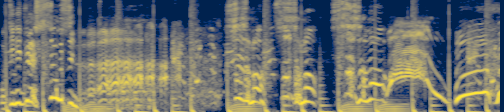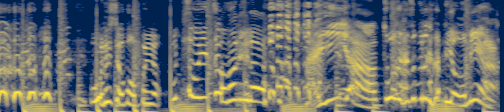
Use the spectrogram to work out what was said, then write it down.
我今天就来收拾你。是什么？是什么？是什么？我的小宝贝啊，我终于找到你了！哎呀，做人还是不能看表面啊！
